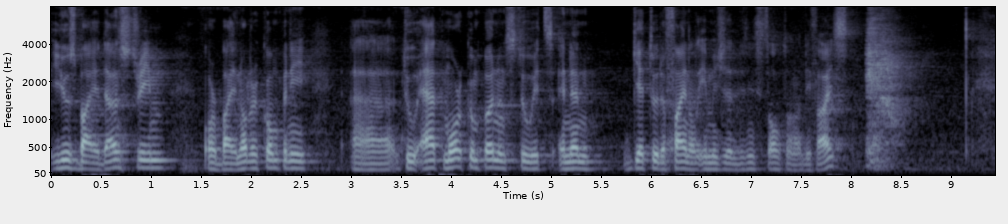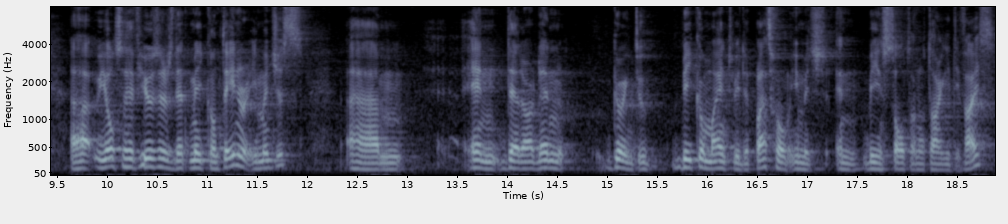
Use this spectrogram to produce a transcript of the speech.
used by a downstream or by another company uh, to add more components to it and then get to the final image that is installed on a device. Uh, we also have users that make container images um, and that are then going to be combined with the platform image and be installed on a target device.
